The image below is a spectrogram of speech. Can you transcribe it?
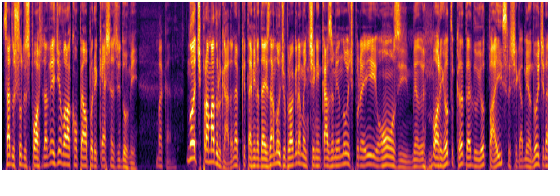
Sai do show do esporte da Verdinha, eu vou lá acompanhar o podcast antes de dormir. Bacana. Noite pra madrugada, né? Porque termina 10 da noite o programa, a gente chega em casa meia-noite, por aí, 11, meia- mora em outro canto, é do em outro país, vai chegar meia-noite, né?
